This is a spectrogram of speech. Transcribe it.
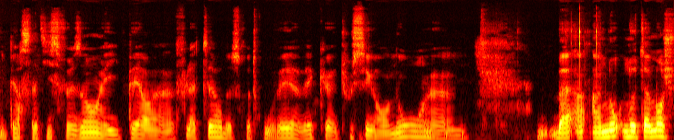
hyper satisfaisant et hyper flatteur de se retrouver avec tous ces grands noms. Bah, un, nom, notamment, je,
